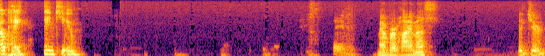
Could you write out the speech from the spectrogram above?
Okay, thank you. Member Hymus? Did your,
